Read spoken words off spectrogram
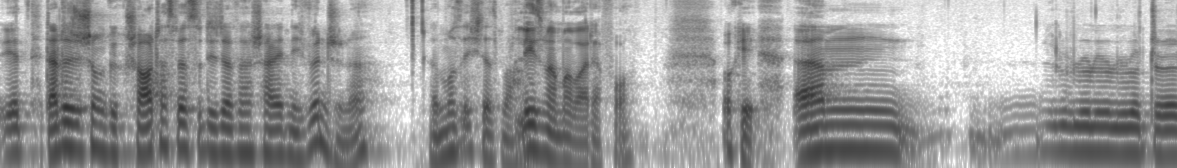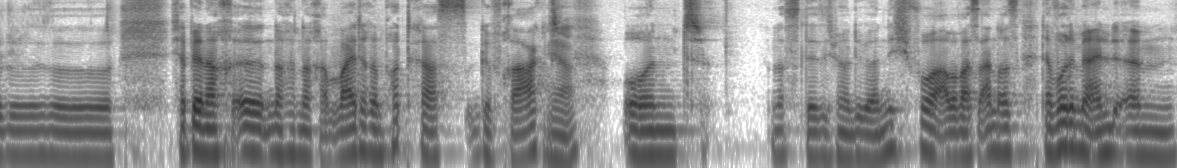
jetzt, da du sie schon geschaut hast, wirst du dir das wahrscheinlich nicht wünschen, ne? Dann muss ich das machen. Lesen wir mal weiter vor. Okay. Ähm, ich habe ja nach, äh, nach, nach weiteren Podcasts gefragt ja. und das lese ich mal lieber nicht vor, aber was anderes. Da wurde mir ein ähm,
